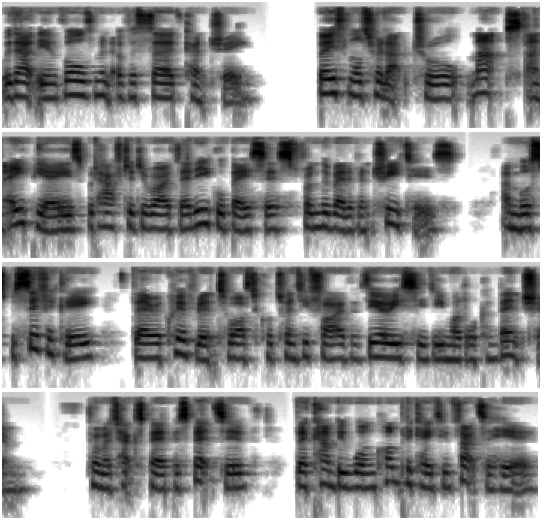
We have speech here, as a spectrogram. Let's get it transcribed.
without the involvement of a third country. Both multilateral MAPs and APAs would have to derive their legal basis from the relevant treaties, and more specifically, their equivalent to Article 25 of the OECD Model Convention. From a taxpayer perspective, there can be one complicating factor here.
